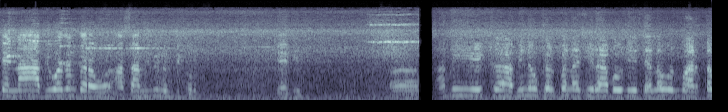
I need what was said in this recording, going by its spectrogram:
त्यांना अभिवादन करावं असं आम्ही विनंती करू जय भीम. आम्ही एक अभिनव कल्पना जी राबवली त्याला वार्ता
